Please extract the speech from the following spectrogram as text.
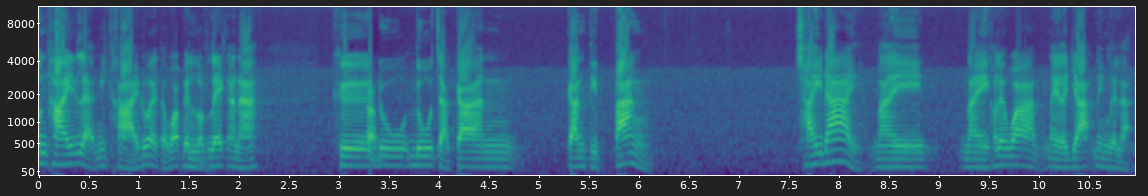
คนไทยนี่แหละมีขายด้วย แต่ว่าเป็นรถเล็กอะนะคือครับดูดูจากการการติดตั้ง ใช้ได้ในในเขาเรียกว่าในระยะหนึ่งเลยแหละ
